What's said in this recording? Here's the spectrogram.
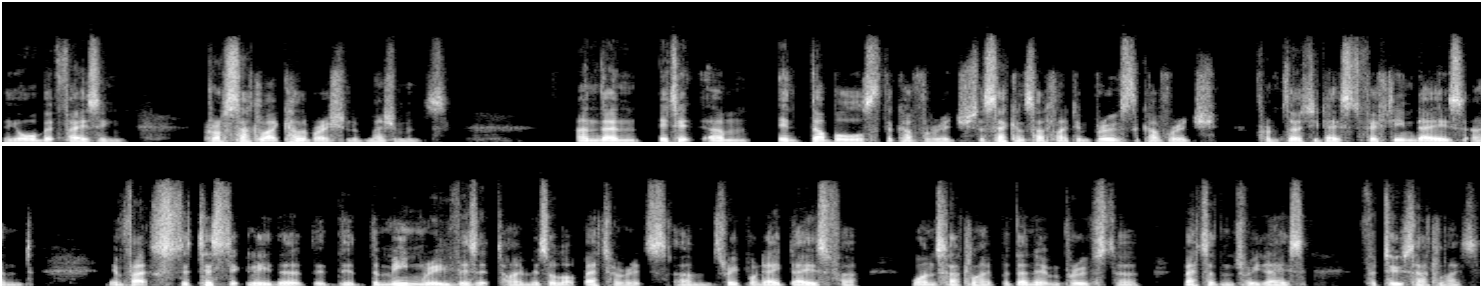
the orbit phasing, cross-satellite calibration of measurements, and then it, it, um, it doubles the coverage. The second satellite improves the coverage from 30 days to 15 days and in fact, statistically, the, the, the mean revisit time is a lot better. It's um, 3.8 days for one satellite, but then it improves to better than three days for two satellites.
